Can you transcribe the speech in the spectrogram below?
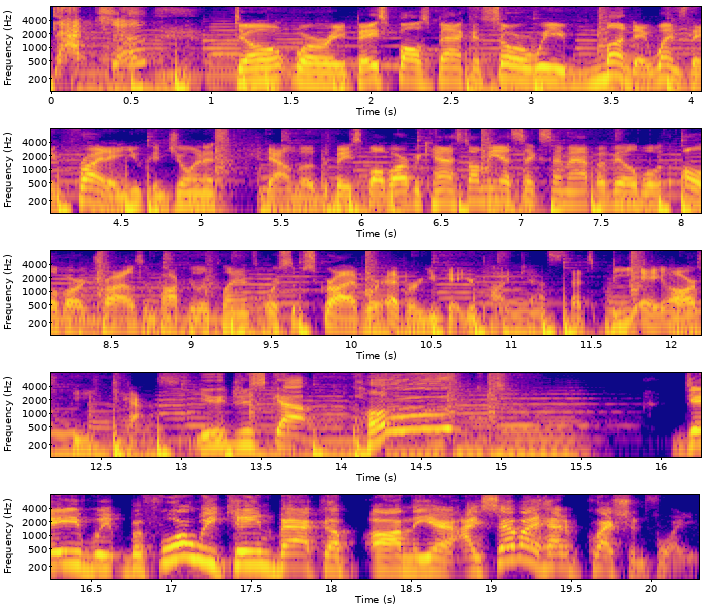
gotcha! Don't worry, baseball's back, and so are we. Monday, Wednesday, Friday, you can join us. Download the Baseball Bar-B-Cast on the SXM app, available with all of our trials and popular plans, or subscribe wherever you get your podcasts. That's B A R B Cast. You just got punked. Dave, we, before we came back up on the air, I said I had a question for you.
